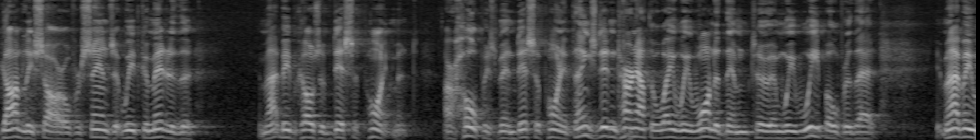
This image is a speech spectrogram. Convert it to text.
godly sorrow for sins that we've committed, the, It might be because of disappointment. Our hope has been disappointed. Things didn't turn out the way we wanted them to, and we weep over that. It might be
